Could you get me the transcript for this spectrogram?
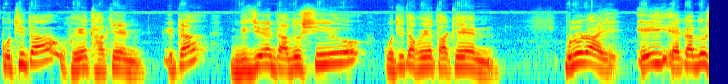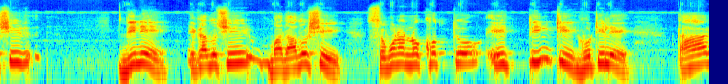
কথিতা হয়ে থাকেন। এটা বিজয়া দ্বাদশীও কথিতা হয়ে থাকেন। পুনরায় এই একাদশীর দিনে একাদশী বা দ্বাদশী, শ্রবণা নক্ষত্র এই তিনটি ঘটিলে তাহার,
